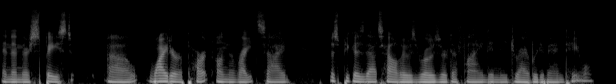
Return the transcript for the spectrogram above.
and then they're spaced uh, wider apart on the right side, just because that's how those rows are defined in the driver demand table.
